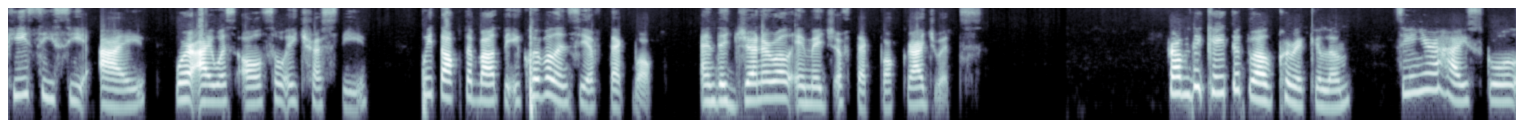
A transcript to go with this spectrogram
PCCI, where I was also a trustee, we talked about the equivalency of TechVoc and the general image of TechVoc graduates. From the K to 12 curriculum, senior high school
